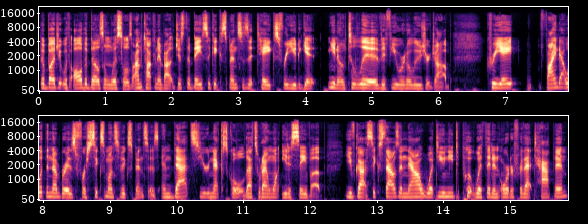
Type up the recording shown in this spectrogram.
the budget with all the bells and whistles. I'm talking about just the basic expenses it takes for you to get, you know, to live if you were to lose your job. Create, find out what the number is for six months of expenses, and that's your next goal. That's what I want you to save up. You've got six thousand now. What do you need to put with it in order for that to happen?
